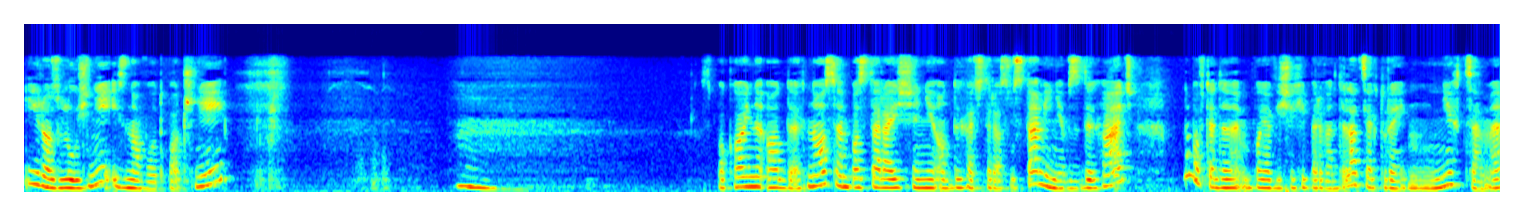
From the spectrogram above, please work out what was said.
I rozluźnij i znowu odpocznij. Spokojny oddech nosem. Postaraj się nie oddychać teraz ustami, nie wzdychać, no bo wtedy pojawi się hiperwentylacja, której nie chcemy.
